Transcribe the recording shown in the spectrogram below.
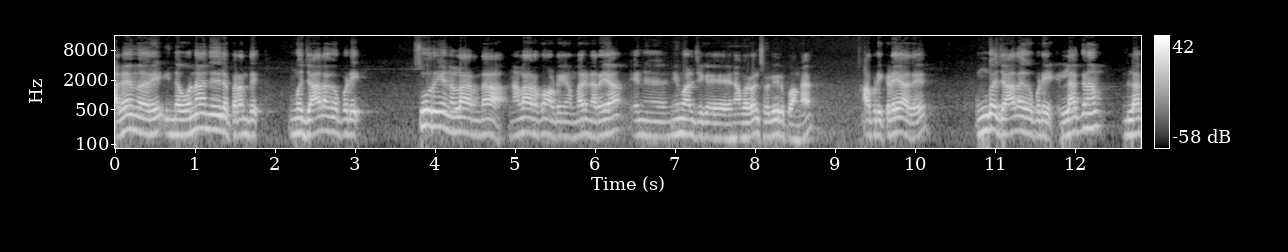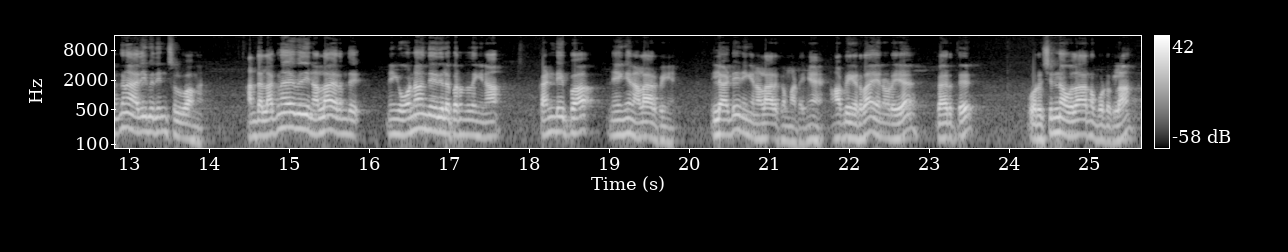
அதே மாதிரி இந்த ஒன்றாந்தேதியில் பிறந்து உங்கள் ஜாதகப்படி சூரியன் நல்லா இருந்தால் நல்லா இருக்கும் அப்படிங்கிற மாதிரி நிறையா நியூமாலஜி நபர்கள் சொல்லியிருப்பாங்க. அப்படி கிடையாது. உங்கள் ஜாதகப்படி லக்னம் லக்ன அதிபதின்னு சொல்லுவாங்க. அந்த லக்னாதிபதி நல்லா இருந்து நீங்கள் ஒன்றாந்தேதியில் பிறந்ததீங்கன்னா கண்டிப்பாக நீங்கள் நல்லா இருப்பீங்க. இல்லாட்டி நீங்கள் நல்லா இருக்க மாட்டீங்க. அப்படிங்கிறது தான் என்னுடைய கருத்து. ஒரு சின்ன உதாரணம் போட்டுக்கலாம்.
